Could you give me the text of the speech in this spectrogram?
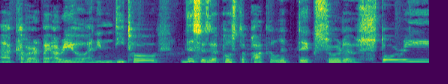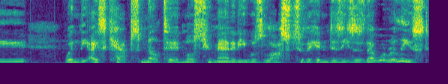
uh, cover art by Ario Anindito. This is a post apocalyptic sort of story. When the ice caps melted, most humanity was lost to the hidden diseases that were released.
